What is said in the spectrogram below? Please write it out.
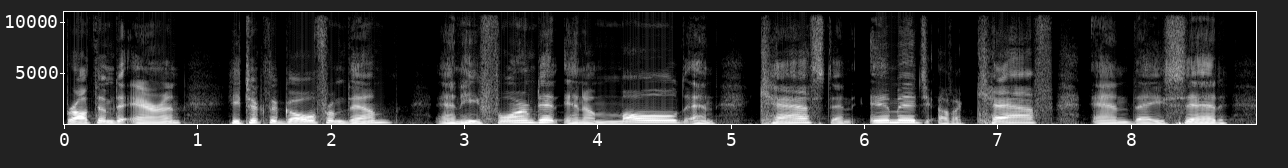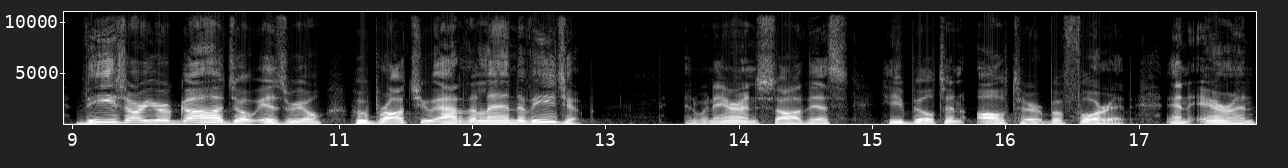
brought them to Aaron. He took the gold from them and he formed it in a mold and cast an image of a calf. And they said, These are your gods, O Israel, who brought you out of the land of Egypt. And when Aaron saw this, he built an altar before it. And Aaron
